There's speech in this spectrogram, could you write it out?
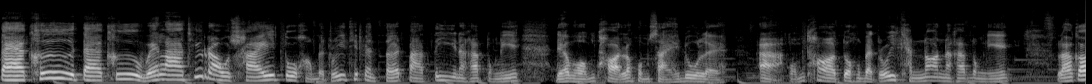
แต่คือแต่คือเวลาที่เราใช้ตัวของแบตเตอรี่ที่เป็น third party นะครับ ตรงนี้เดี๋ยวผมถอดแล้วผมใส่ให้ดูเลย อ่าผมถอดตัวของแบตเตอรี่ Canon นะครับตรงนี้ แล้วก็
